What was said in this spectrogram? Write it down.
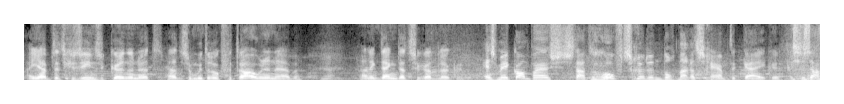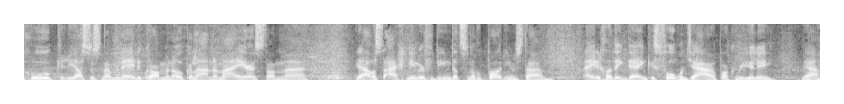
en je hebt het gezien, ze kunnen het. Hè. Ze moeten er ook vertrouwen in hebben. En ik denk dat ze gaat lukken. Esmee Kamphuis staat hoofdschuddend nog naar het scherm te kijken. Als je zag hoe Kiriassus naar beneden kwam en ook Alana Meijers... dan eh, ja, was het eigenlijk niet meer verdiend dat ze nog op het podium staan. Het enige wat ik denk is volgend jaar pakken we jullie. Ja.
